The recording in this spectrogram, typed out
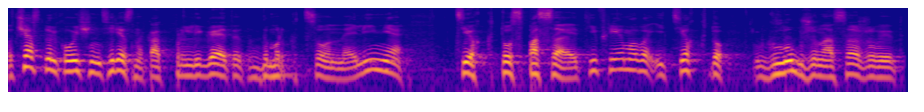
Вот сейчас только очень интересно, как пролегает эта демаркационная линия тех, кто спасает Ефремова, и тех, кто глубже насаживает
